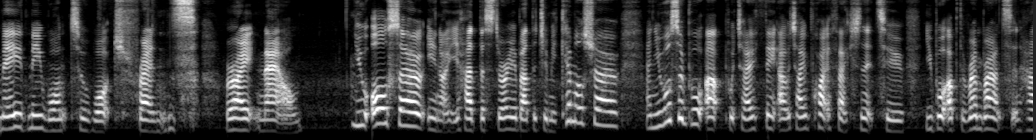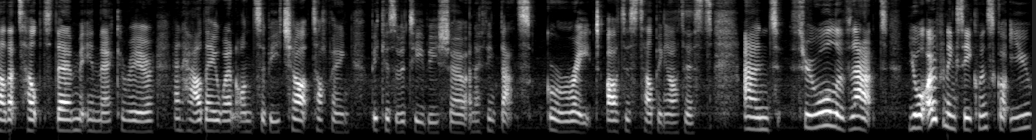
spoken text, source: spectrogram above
made me want to watch Friends right now. You also, you know, you had the story about the Jimmy Kimmel show, and you also brought up, which I think, uh, which I'm quite affectionate to, you brought up the Rembrandts and how that's helped them in their career, and how they went on to be chart topping because of a TV show, and I think that's great. Artists helping artists, and through all of that, your opening sequence got you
